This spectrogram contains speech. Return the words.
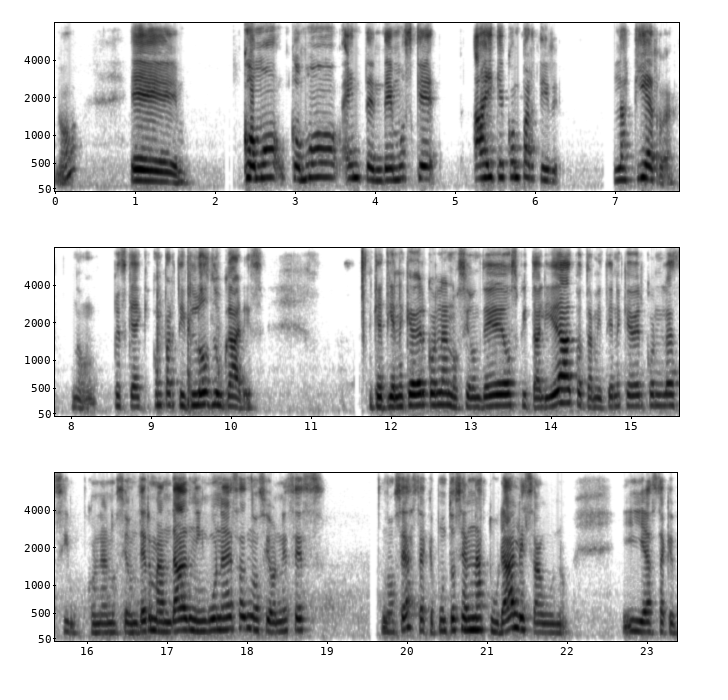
¿no? Eh, ¿cómo, ¿Cómo entendemos que hay que compartir la tierra, ¿no? Pues que hay que compartir los lugares, que tiene que ver con la noción de hospitalidad, pero también tiene que ver con la, con la noción de hermandad. Ninguna de esas nociones es, no sé hasta qué punto sean naturales a uno y hasta qué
